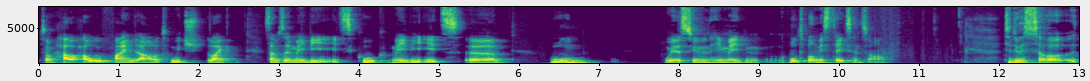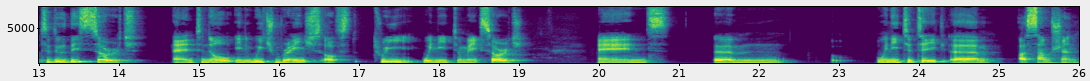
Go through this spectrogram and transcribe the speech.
So how, how we find out which, like, something, maybe it's cook, maybe it's uh, boon. We assume he made multiple mistakes and so on. To do so, to do this search and to know in which branch of tree we need to make search, and um, we need to take um, assumption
